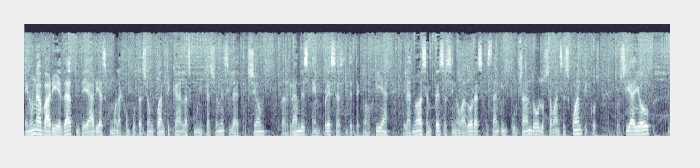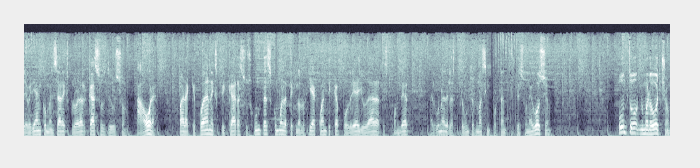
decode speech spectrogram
En una variedad de áreas como la computación cuántica, las comunicaciones y la detección, las grandes empresas de tecnología y las nuevas empresas innovadoras están impulsando los avances cuánticos. Los CIO deberían comenzar a explorar casos de uso ahora para que puedan explicar a sus juntas cómo la tecnología cuántica podría ayudar a responder algunas de las preguntas más importantes de su negocio. Punto número 8.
